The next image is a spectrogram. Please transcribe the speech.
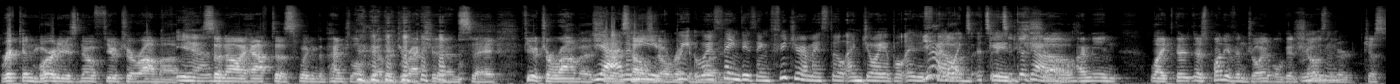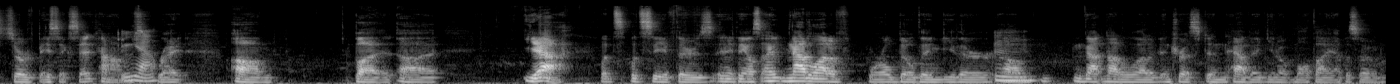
Rick and Morty is no Futurama. Yeah. So now I have to swing the pendulum the other direction and say Futurama sure yeah, as and I hell's mean, no Rick we, and Morty. we're saying this thing. Futurama is still enjoyable. It is yeah, still no, a it's, it's, good, it's a good show. show. I mean, like there, there's plenty of enjoyable good shows Mhm. that are just sort of basic sitcoms, Yeah. right? Um, but uh, yeah, let's let's see if there's anything else. I, not a lot of world building either. Mm. Um, not not a lot of interest in having you know multi episode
